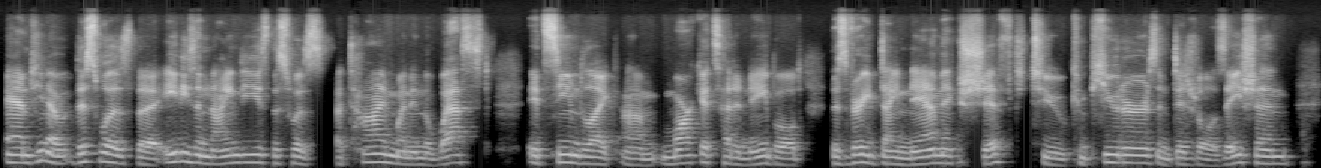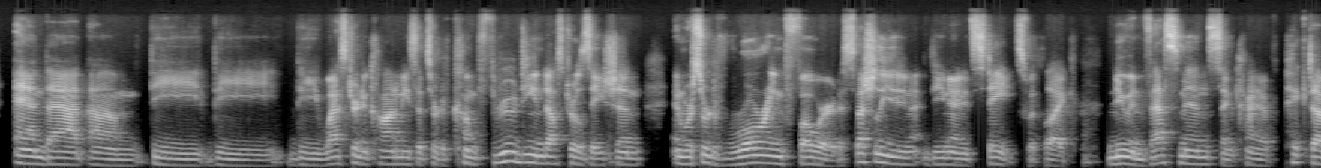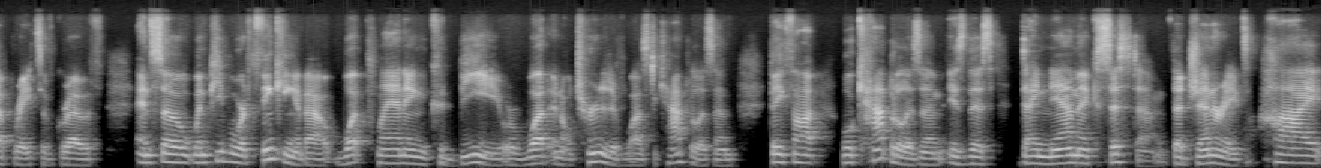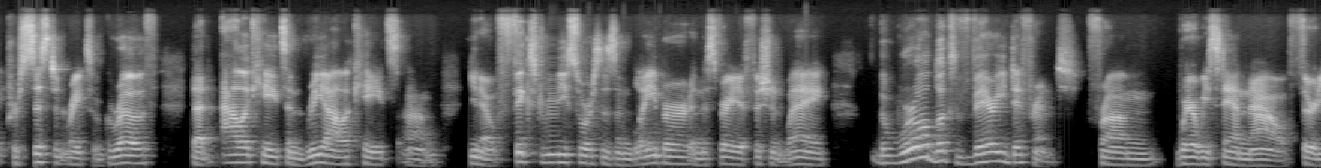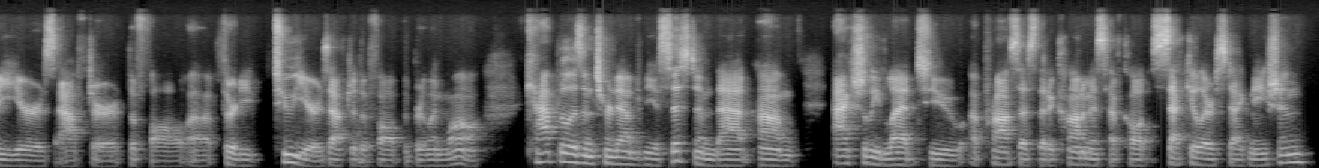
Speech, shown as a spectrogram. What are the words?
And, you know, this was the 80s and 90s. This was a time when in the West, it seemed like um, markets had enabled this very dynamic shift to computers and digitalization and that um, the the the Western economies had sort of come through deindustrialization and were sort of roaring forward, especially the United States with like new investments and kind of picked up rates of growth. And so when people were thinking about what planning could be or what an alternative was to capitalism, they thought, well, capitalism is this dynamic system that generates high persistent rates of growth that allocates and reallocates um, you know fixed resources and labor in this very efficient way. The world looks very different from where we stand now 30 years after the fall uh, 32 years after the fall of the berlin wall. Capitalism turned out to be a system that um, actually led to a process that economists have called secular stagnation.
